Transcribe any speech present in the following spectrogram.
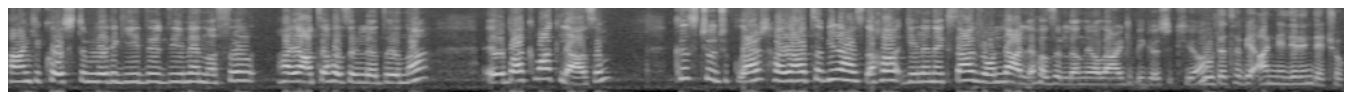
hangi kostümleri giydirdiğine, nasıl hayata hazırladığına e, bakmak lazım. Kız çocuklar hayata biraz daha geleneksel rollerle hazırlanıyorlar gibi gözüküyor. Burada tabii annelerin de çok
